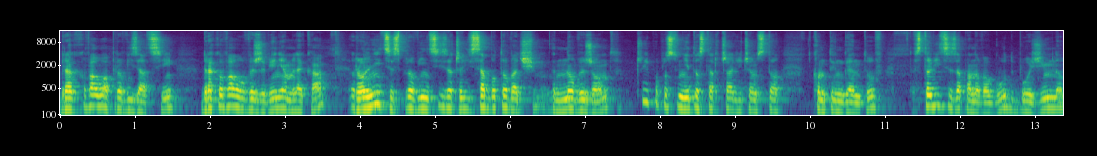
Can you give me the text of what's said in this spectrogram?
brakowało aprowizacji, brakowało wyżywienia mleka. Rolnicy z prowincji zaczęli sabotować ten nowy rząd, czyli po prostu nie dostarczali często kontyngentów. W stolicy zapanował głód, było zimno,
